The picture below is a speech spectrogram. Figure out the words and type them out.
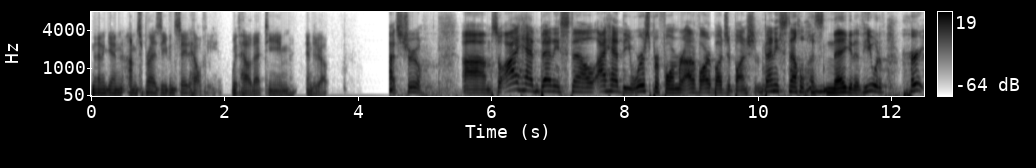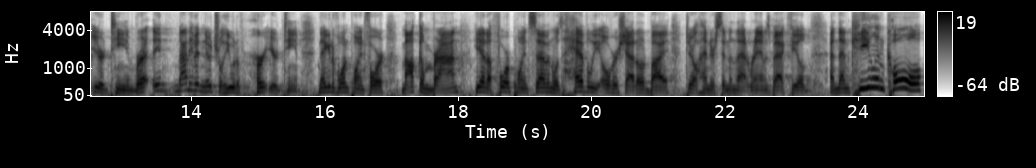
Then again, I'm surprised he even stayed healthy with how that team ended up. That's true. Um, so I had Benny Snell. I had the worst performer out of our budget bunch. Benny Snell was negative. He would have hurt your team. Not even neutral. He would have hurt your team. Negative 1.4. Malcolm Brown, he had a 4.7, was heavily overshadowed by Darrell Henderson in that Rams backfield. And then Keelan Cole,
